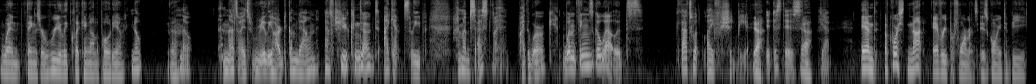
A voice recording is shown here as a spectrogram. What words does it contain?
when things are really clicking on the podium? Nope. No. And that's why it's really hard to come down after you conduct. I can't sleep. I'm obsessed by by the work. When things go well, it's that's what life should be. Yeah. It just is. Yeah. Yeah. And of course, not every performance is going to be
